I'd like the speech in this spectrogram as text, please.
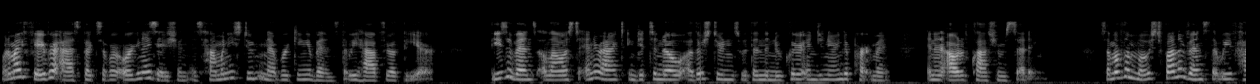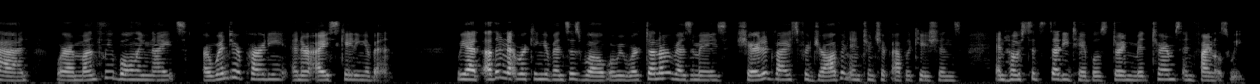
One of my favorite aspects of our organization is how many student networking events that we have throughout the year. These events allow us to interact and get to know other students within the nuclear engineering department in an out of classroom setting. Some of the most fun events that we've had were our monthly bowling nights, our winter party, and our ice skating event. We had other networking events as well where we worked on our resumes, shared advice for job and internship applications, and hosted study tables during midterms and finals week.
